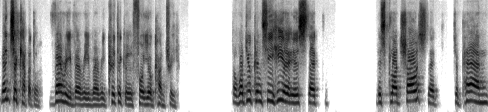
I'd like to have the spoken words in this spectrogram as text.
Venture capital, very, very, very critical for your country. So what you can see here is that this plot shows that Japan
